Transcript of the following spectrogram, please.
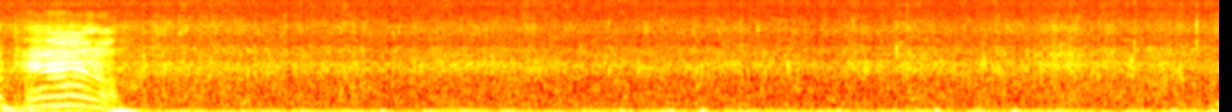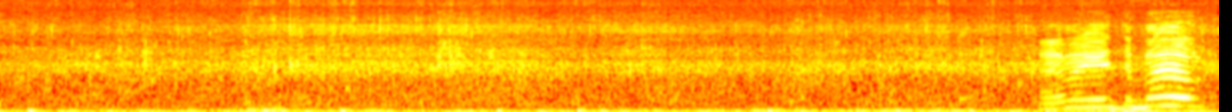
On paddle. I'm gonna get the boat.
